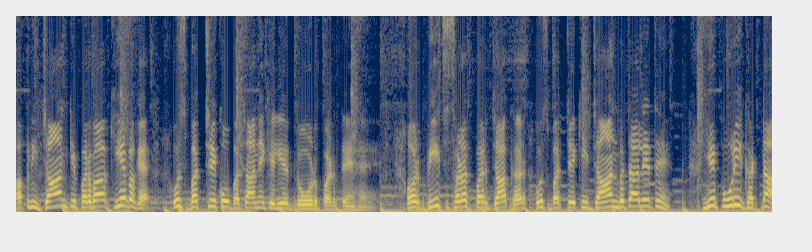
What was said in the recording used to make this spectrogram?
अपनी जान की परवाह किए बगैर उस बच्चे को बचाने के लिए दौड़ पड़ते हैं। और बीच सड़क पर जाकर उस बच्चे की जान बचा लेते हैं। ये पूरी घटना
